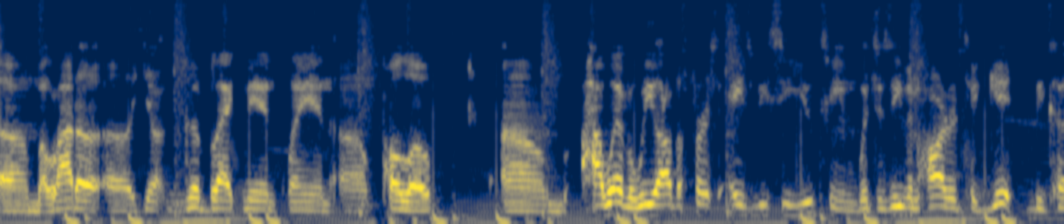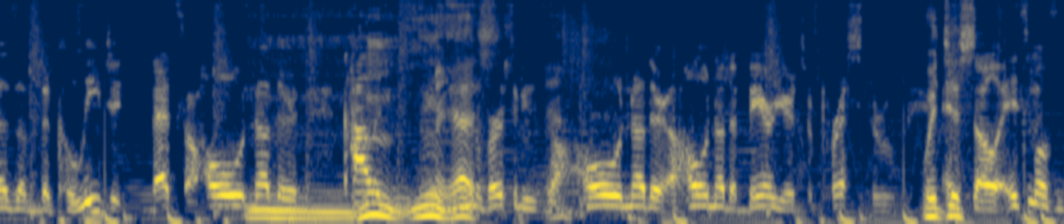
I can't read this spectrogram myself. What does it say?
Um, a lot of uh, young good black men playing uh, polo. Um, however, we are the first HBCU team, which is even harder to get because of the collegiate. That's a whole nother mm, college mm, yes, universities, yes. a whole nother a whole nother barrier to press through. We just so it's most.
